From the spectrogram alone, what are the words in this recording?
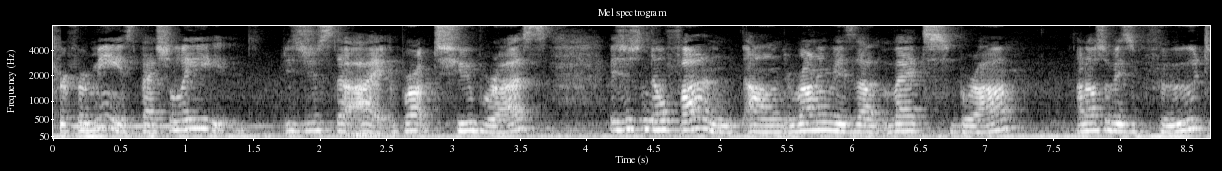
for, for me especially, it's just that I brought two bras. It's just no fun um, running with a wet bra and also with food.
